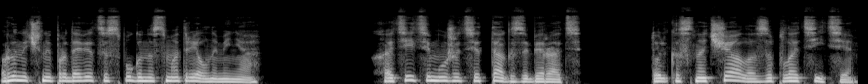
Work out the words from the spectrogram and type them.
Рыночный продавец испуганно смотрел на меня. «Хотите, можете так забирать, только сначала заплатите».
